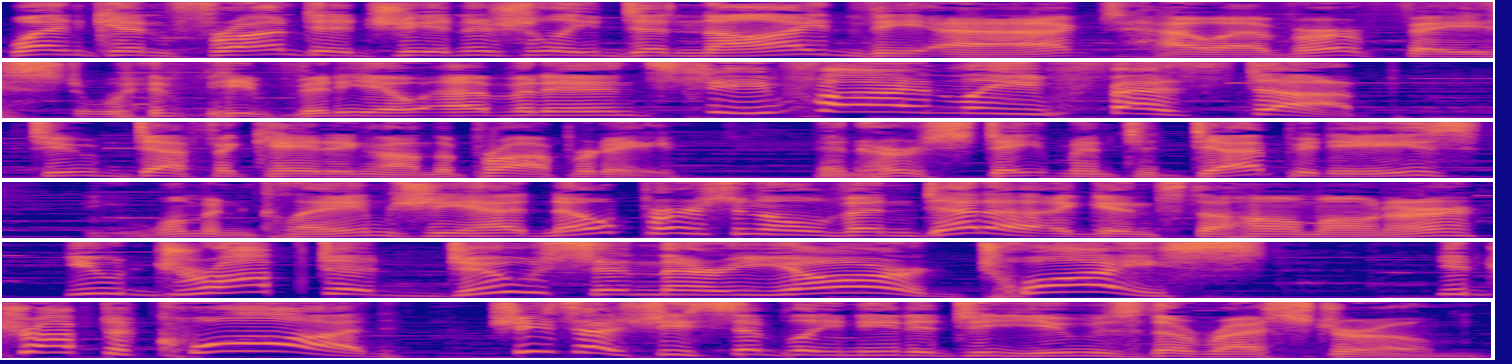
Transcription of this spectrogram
When confronted, she initially denied the act. However, faced with the video evidence, she finally fessed up to defecating on the property. In her statement to deputies, the woman claimed she had no personal vendetta against the homeowner. You dropped a deuce in their yard twice. You dropped a quad. She says she simply needed to use the restroom.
